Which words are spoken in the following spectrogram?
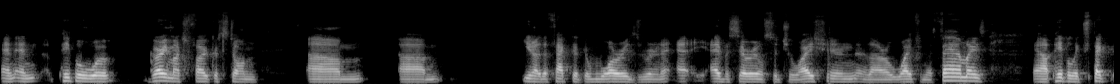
and and people were very much focused on um, um, you know, the fact that the Warriors were in an adversarial situation, they're away from their families. Uh, people expect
